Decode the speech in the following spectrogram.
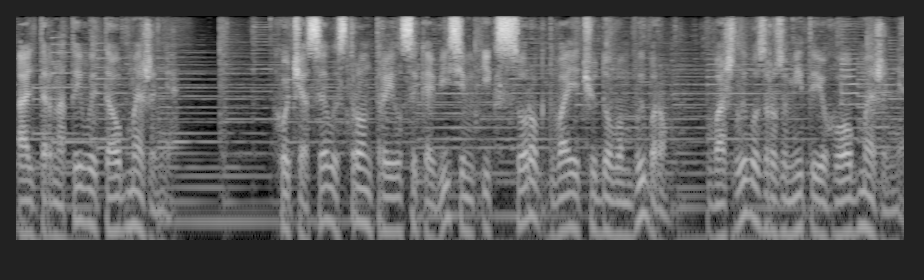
Альтернативи та обмеження. Хоча Celestron Trailsika 8X42 є чудовим вибором, важливо зрозуміти його обмеження.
